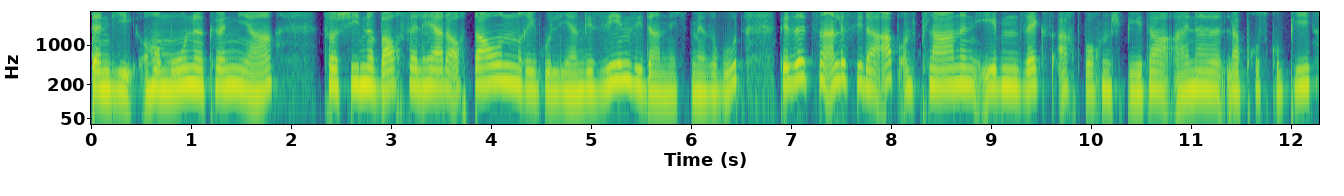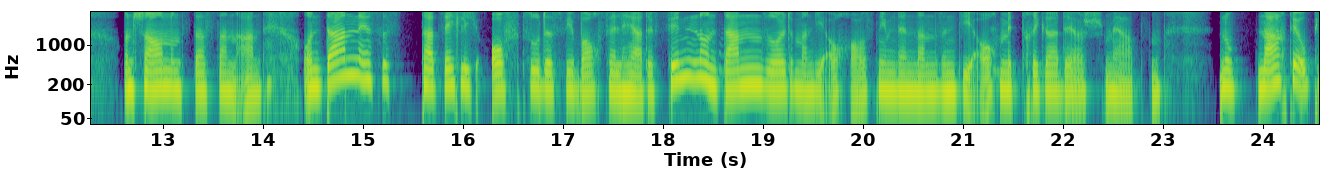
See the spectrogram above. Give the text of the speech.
Denn die Hormone können ja verschiedene Bauchfellherde auch down regulieren. Wir sehen sie dann nicht mehr so gut. Wir setzen alles wieder ab und planen eben sechs, acht Wochen später eine Laparoskopie und schauen uns das dann an. Und dann ist es tatsächlich oft so, dass wir Bauchfellherde finden und dann sollte man die auch rausnehmen, denn dann sind die auch mit Trigger der Schmerzen. Nur nach der OP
